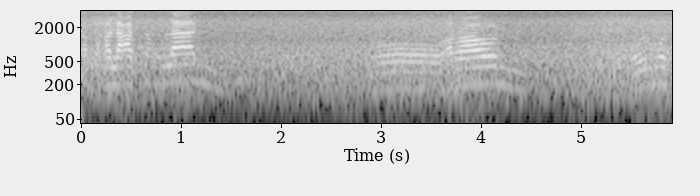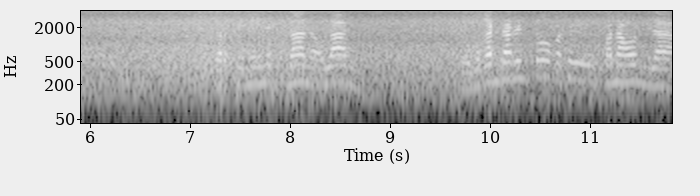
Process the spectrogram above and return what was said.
Napakalakas ng ulan. So, around almost 30 minutes na na ulan. So maganda rin to kasi panahon nila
